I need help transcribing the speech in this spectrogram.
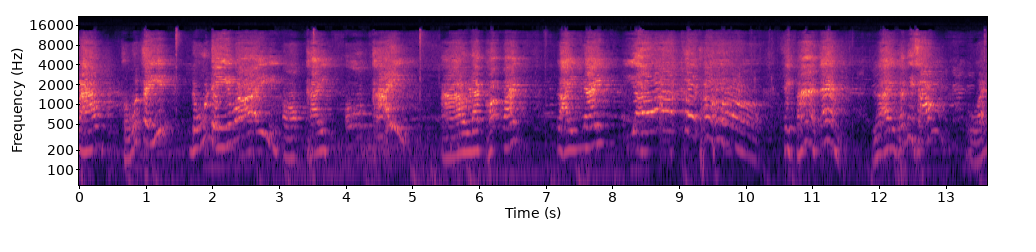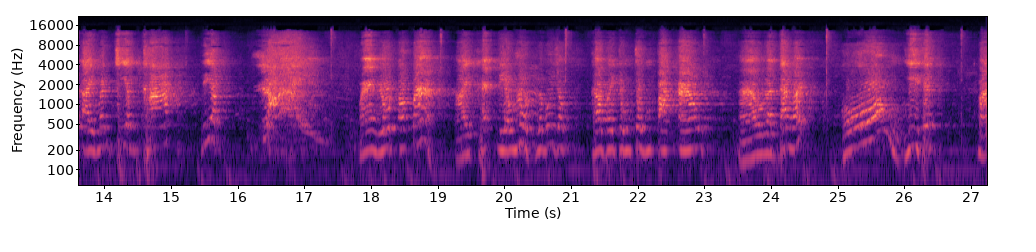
กล่าวสูสีดูดีไว้ ออกไข่ออกไข่เอาละเคาะไว้ไหลในยอะเกินโทสิบห้าแต้มไหลครั้งที่สองหัวไหลมันเฉียบขาดเรียบไหลแม่งหลุดออกมาไอ้แค่เดียวหลุดแล้วผู้ชมเข้าไปจุ่มจุ่มปากเอาเอาละตั้งไว้โค้งยี่สิบ หมา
